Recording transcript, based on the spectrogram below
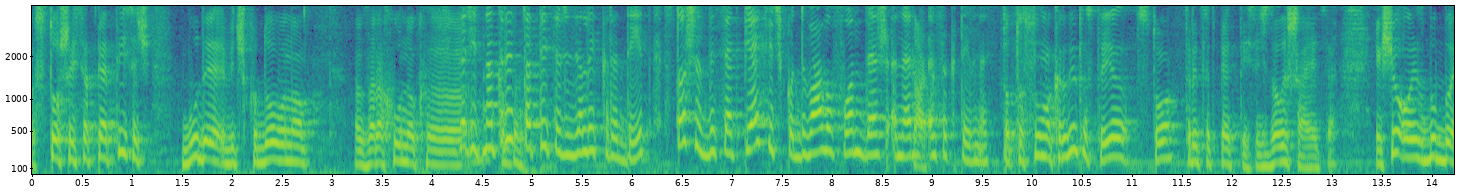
е, 165 тисяч буде відшкодовано за рахунок. е, Значить, на компен- 300 тисяч взяли кредит, 165 відшкодувало фонд Держенергоефективності. Тобто сума кредиту стає 135 тисяч, залишається. Якщо ОСББ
